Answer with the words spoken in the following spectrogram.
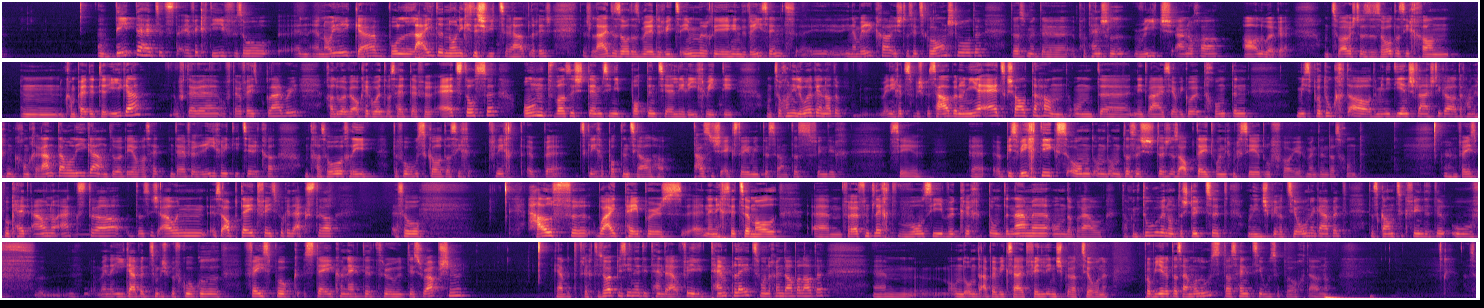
Und dort hat es jetzt effektiv so eine Erneuerung gegeben, die leider noch nicht in der Schweiz erhältlich ist. Das ist leider so, dass wir in der Schweiz immer ein bisschen hinter sind. In Amerika ist das jetzt gelauncht worden, dass man den Potential Reach auch noch anschauen kann. Und zwar ist das so, dass ich kann einen Competitor eingeben auf der, auf der Facebook Library, ich kann schauen, okay gut, was hat der für Ads draussen? Und was ist dem seine potenzielle Reichweite. Und so kann ich schauen, oder, wenn ich jetzt zum Beispiel selber noch nie Ads geschaltet habe und äh, nicht weiß, ja, wie gut kommt denn mein Produkt an oder meine Dienstleistung an, dann kann ich einen Konkurrenten einmal eingeben und schauen, ja, was hat denn der für Reichweite circa und kann so ein bisschen davon ausgehen, dass ich vielleicht etwa das gleiche Potenzial habe. Das ist extrem interessant, das finde ich sehr äh, etwas Wichtiges und, und, und das, ist, das ist ein Update, wo ich mich sehr darauf freue, wenn dann das kommt. Ähm, Facebook hat auch noch extra, das ist auch ein, ein Update, Facebook hat extra so Helfer, White Papers, äh, nenne ich es jetzt einmal, ähm, veröffentlicht, wo sie wirklich die Unternehmen und aber auch die Agenturen unterstützen und Inspirationen geben. Das Ganze findet ihr auf, wenn ihr eingebt, zum Beispiel auf Google Facebook Stay Connected Through Disruption. Gebt vielleicht so etwas rein. Dort haben ihr auch viele Templates, die ihr könnt herunterladen könnt. Ähm, und, und eben, wie gesagt, viele Inspirationen probiert das auch mal aus. Das haben sie rausgebracht auch noch.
